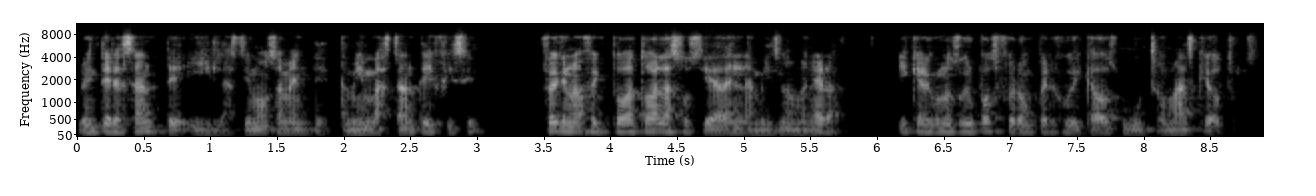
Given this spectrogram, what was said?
Lo interesante y lastimosamente también bastante difícil fue que no afectó a toda la sociedad en la misma manera y que algunos grupos fueron perjudicados mucho más que otros.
